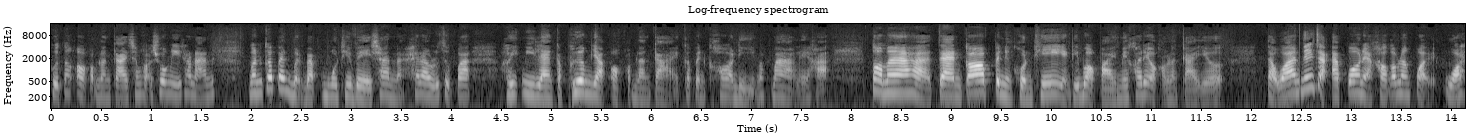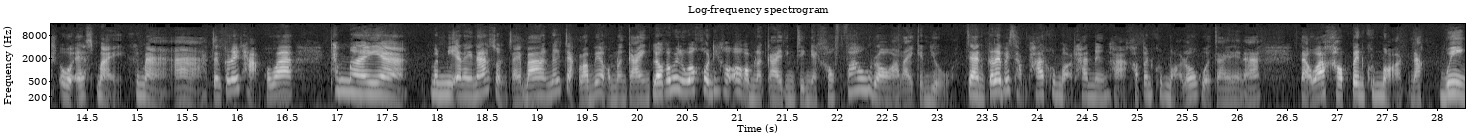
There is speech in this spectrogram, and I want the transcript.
คุณต้องออกกำลังกายเฉพาะช่วงนี้เท่านั้น มันก็เป็นเหมือนแบบ motivation นะให้เรารู้สึกว่าเฮ้ยมีแรงกระเพื่อมอยากออกกำลังกายก็เป็นข้อดีมาก ๆเลยค่ะ ต่อมาค่ะแจนก็เป็นหนึ่งคนที่อย่างที่บอกไปไม่ค่อยได้ออกกำลังกายเยอะ แต่ว่าเนื่องจาก Apple เนี่ยเขากำลังปล่อย Watch OS ใหม่ขึ้นมาอ่าจันก็ได้ถามเพราะว่าทำไมอะมันมีอะไรน่าสนใจบ้าง เนื่องจากเราไม่ออกกำลังกาย เราก็ไม่รู้ว่าคนที่เขาออกกำลังกายจริงๆเนี่ยเขาเฝ้ารออะไรกันอยู่ จันก็เลยไปสัมภาษณ์คุณหมอท่านหนึ่งค่ะ เขาเป็นคุณหมอโรคหัวใจเลยนะ แต่ว่าเขาเป็นคุณหมอนักวิ่ง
